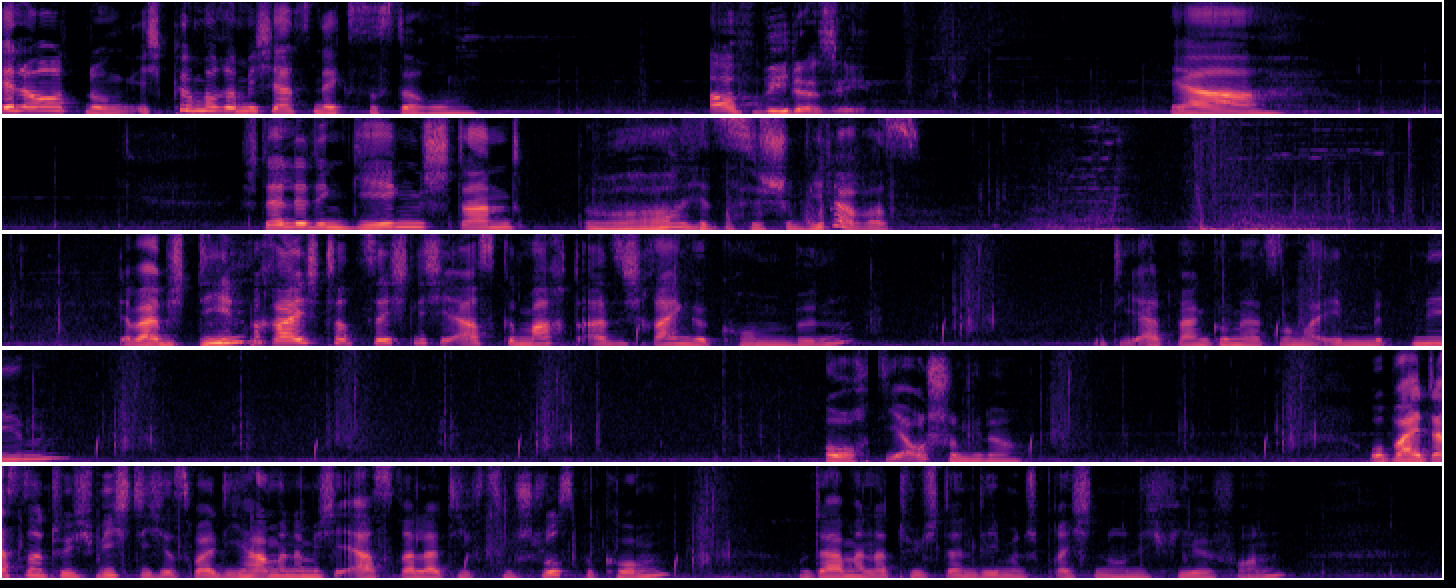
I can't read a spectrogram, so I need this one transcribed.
In Ordnung, ich kümmere mich als nächstes darum. Auf Wiedersehen. Ja. Stelle den Gegenstand. Oh, jetzt ist hier schon wieder was. Dabei habe ich den Bereich tatsächlich erst gemacht, als ich reingekommen bin. Gut, die Erdbeeren können wir jetzt nochmal eben mitnehmen. Och, die auch schon wieder. Wobei das natürlich wichtig ist, weil die haben wir nämlich erst relativ zum Schluss bekommen. Und da haben wir natürlich dann dementsprechend noch nicht viel von.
